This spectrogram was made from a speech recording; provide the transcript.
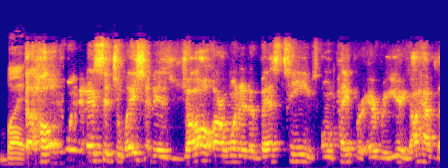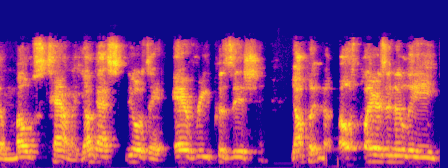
But The whole point of that situation is y'all are one of the best teams on paper every year. Y'all have the most talent. Y'all got skills at every position. Y'all putting the most players in the league.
